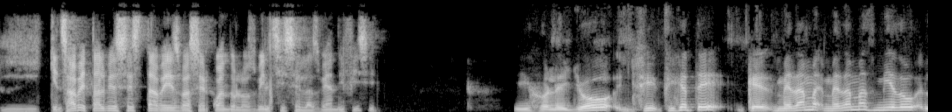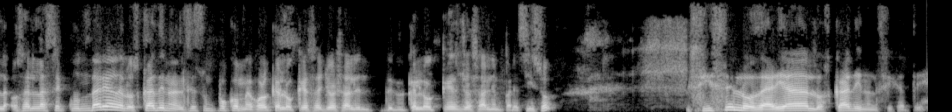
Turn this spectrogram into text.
y quién sabe, tal vez esta vez va a ser cuando los Bills sí se las vean difícil. Híjole, yo, sí, fíjate que me da, me da más miedo, o sea, la secundaria de los Cardinals es un poco mejor que lo que es Josh Allen, que lo que es Josh Allen preciso. Sí se lo daría a los Cardinals, fíjate.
